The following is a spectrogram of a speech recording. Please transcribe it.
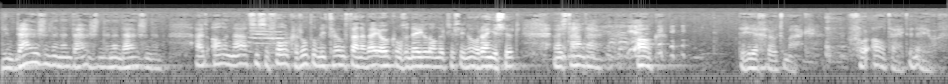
Duizenden en duizenden en duizenden uit alle naties en volken rondom die troon staan. En wij ook, onze Nederlandertjes in oranje shirt. En wij staan daar ook de Heer groot te maken. Voor altijd en eeuwig.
